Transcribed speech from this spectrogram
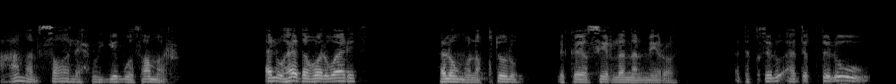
عمل صالح ويجيبوا ثمر. قالوا هذا هو الوارث هلم نقتله لكي يصير لنا الميراث. هتقتلوه هتقتلوه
